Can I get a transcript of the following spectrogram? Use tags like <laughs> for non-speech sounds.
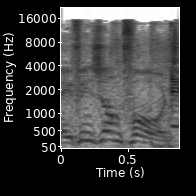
live in Zandvoort.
